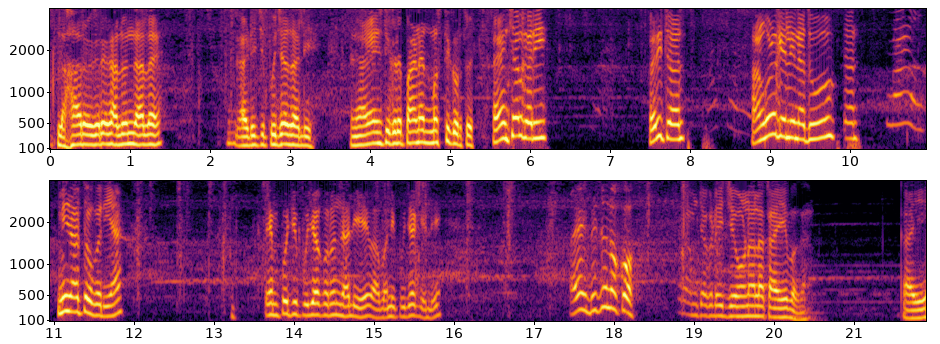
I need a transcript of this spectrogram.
आपला हार वगैरे घालून झालाय. गाडीची पूजा झाली. आणि आयन्स तिकडे पाण्यात मस्ती करतोय. आयन चल घरी. घरी चल. आंघोळ केली ना तू? चल. मी जातो घरी हा. टेम्पोची पूजा करून झाली आहे बाबांनी पूजा केली. अरे भिजू नको. आमच्याकडे जेवणाला काय आहे बघा. काय?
